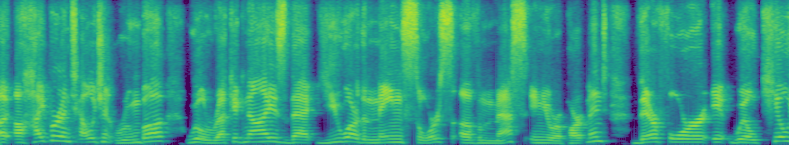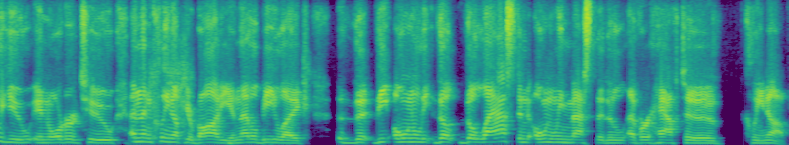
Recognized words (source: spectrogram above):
a, a hyper intelligent Roomba will recognize that you are the main source of mess in your apartment. Therefore, it will kill you in order to, and then clean up your body. And that'll be like the the only the the last and only mess that it'll ever have to clean up.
